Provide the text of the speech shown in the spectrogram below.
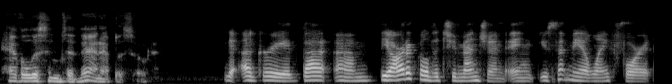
have a listen to that episode. Yeah, agreed. That um, the article that you mentioned, and you sent me a link for it,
